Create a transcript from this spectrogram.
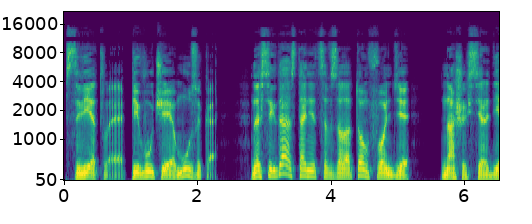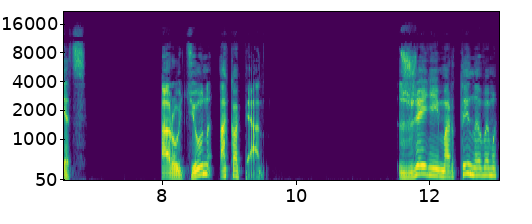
светлая, певучая музыка навсегда останется в золотом фонде наших сердец. Арутюн Акопян с Женей Мартыновым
